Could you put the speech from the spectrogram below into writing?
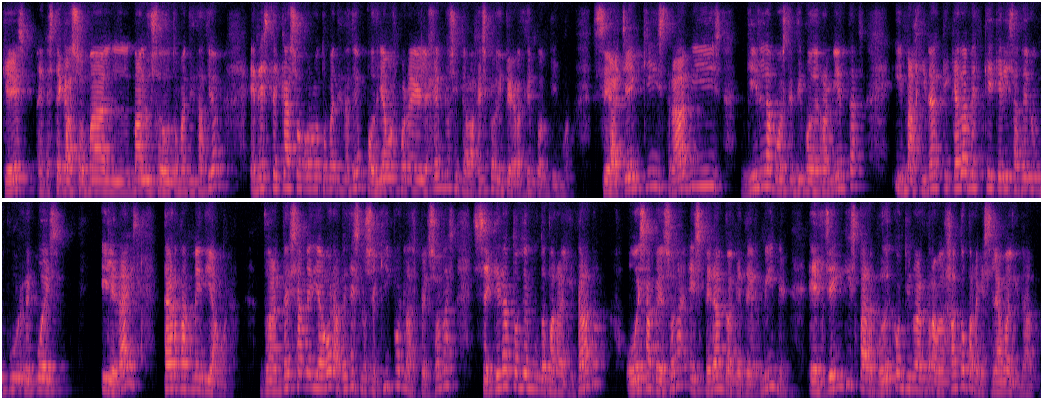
que es, en este caso, mal, mal uso de automatización. En este caso, con automatización, podríamos poner el ejemplo si trabajáis con integración continua, sea Jenkins, Travis, GitLab o este tipo de herramientas. Imaginad que cada vez que queréis hacer un pull request y le dais, tardan media hora. Durante esa media hora, a veces los equipos, las personas, se queda todo el mundo paralizado o esa persona esperando a que termine el Jenkins para poder continuar trabajando para que se le haya validado.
